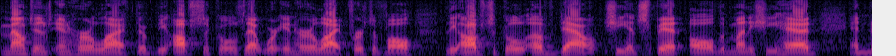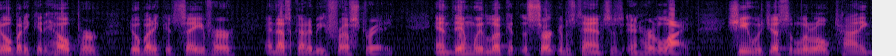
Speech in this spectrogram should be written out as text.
mountains in her life, the, the obstacles that were in her life. First of all, the obstacle of doubt. She had spent all the money she had, and nobody could help her, nobody could save her, and that's got to be frustrating. And then we look at the circumstances in her life. She was just a little old tiny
